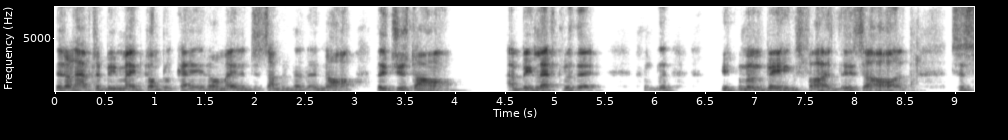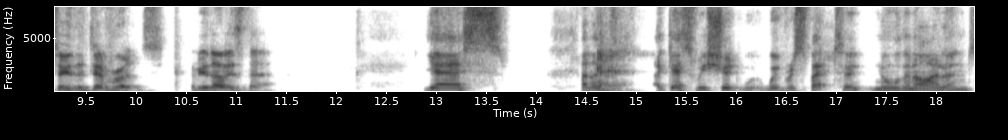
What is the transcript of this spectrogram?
They don't have to be made complicated or made into something that they're not. They just are, and be left with it. Human beings find this hard to see the difference. Have you noticed that? Yes, and I, guess we should, with respect to Northern Ireland,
